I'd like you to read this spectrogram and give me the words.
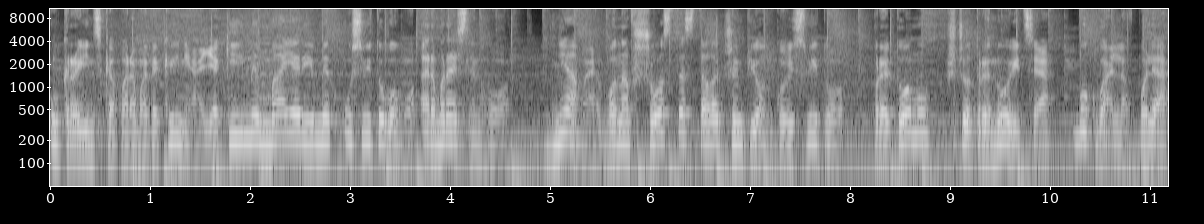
Українська парамедикиня, який не має рівних у світовому армреслінгу. Днями вона в шосте стала чемпіонкою світу, при тому, що тренується буквально в полях.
